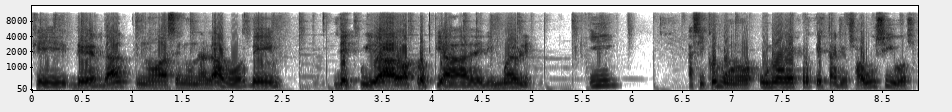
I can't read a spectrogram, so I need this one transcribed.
que de verdad no hacen una labor de, cuidado apropiada del inmueble. Y así como uno, uno ve propietarios abusivos,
